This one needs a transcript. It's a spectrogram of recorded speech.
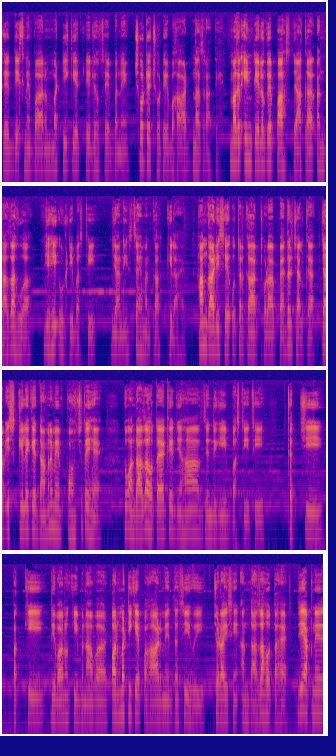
سے دیکھنے پر مٹی کے ٹیلوں سے بنے چھوٹے چھوٹے پہاڑ نظر آتے ہیں۔ مگر ان ٹیلوں کے پاس جا کر اندازہ ہوا، یہی الٹی بستی یعنی سہمن کا قلعہ ہے۔ ہم گاڑی سے اتر کر تھوڑا پیدل چل کر جب اس قلعے کے دامن میں پہنچتے ہیں، تو اندازہ ہوتا ہے کہ یہاں زندگی بستی تھی، کچی، پکی، دیواروں کی بناوٹ اور مٹی کے پہاڑ میں دنسی ہوئی چڑھائی سے اندازہ ہوتا ہے یہ اپنے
